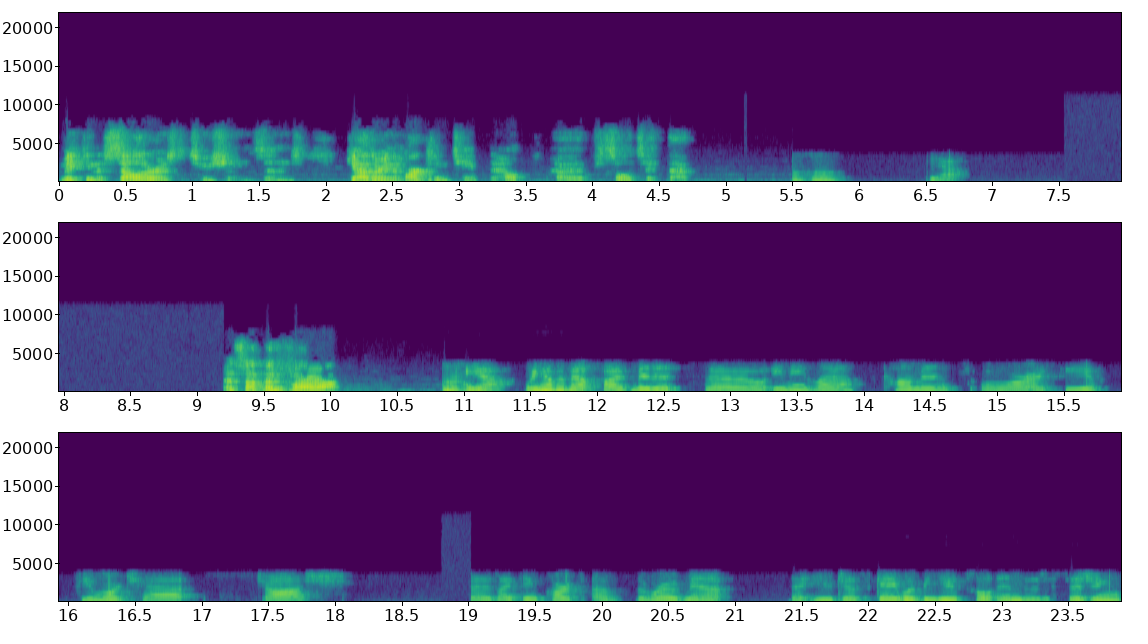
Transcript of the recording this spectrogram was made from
making the sell at our institutions and gathering the marketing team to help uh, facilitate that. Mm-hmm. Yeah. It's not that far Yeah. off. Yeah, we have about five minutes. So, any last comments? Or I see a few more chats. Josh says, I think parts of the roadmap that you just gave would be useful in the decision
